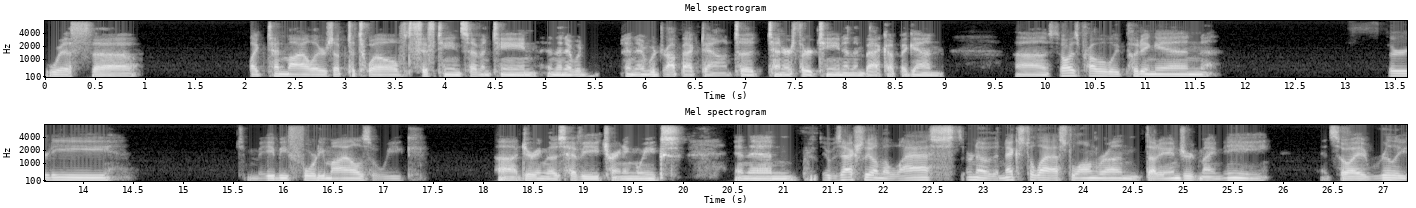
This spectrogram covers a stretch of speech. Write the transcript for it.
with uh, like 10 milers up to 12, 15, 17, and then it would and it would drop back down to 10 or 13 and then back up again. Uh, so I was probably putting in 30 to maybe 40 miles a week uh, during those heavy training weeks. And then it was actually on the last, or no, the next to last long run that I injured my knee. And so I really,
